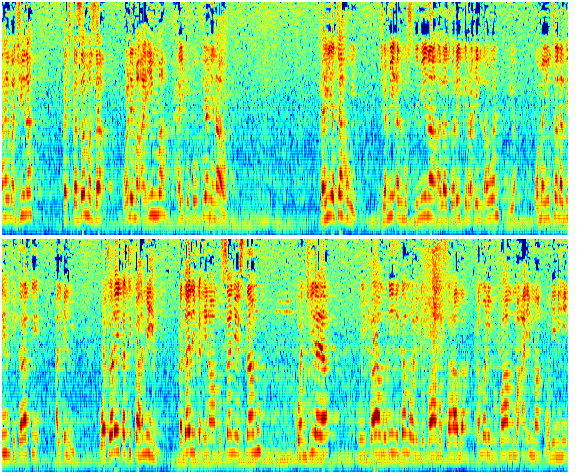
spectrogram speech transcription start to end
haya majina katika zama za wale maaima haitofautiani nao فهي تحوي جميع المسلمين على طريق الرأي الأول ومن يقتدى بهم في تلقي العلم وطريقة فهمهم كذلك inawakusanya Uislamu kwa njia ya kuifahamu dini kama walivyofahamu sahaba kama walivyofahamu maaima wa dini hii.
